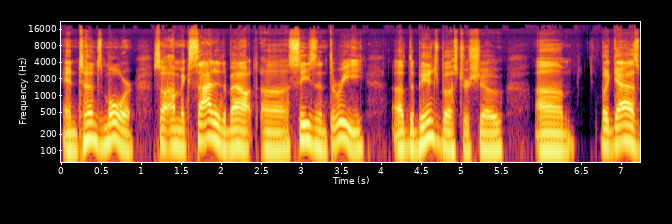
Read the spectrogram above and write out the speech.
and tons more. So I'm excited about uh, season three of the Bengebuster show. Um, but, guys,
